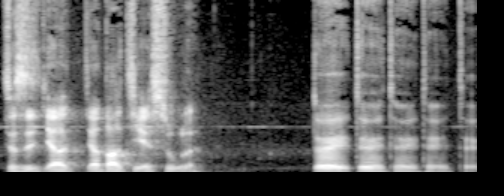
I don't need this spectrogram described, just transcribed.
就是要要到结束了。对对对对对，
